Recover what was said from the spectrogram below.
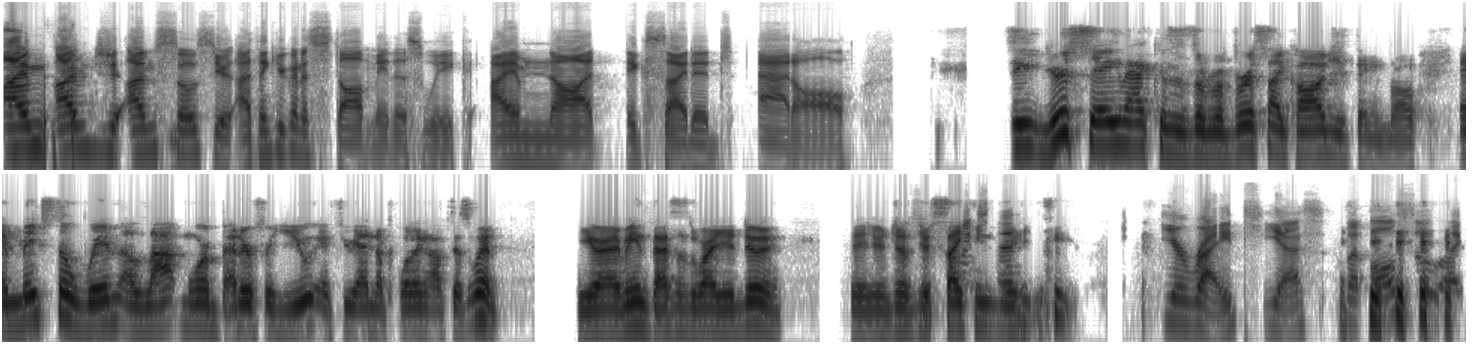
I'm I'm j- I'm so serious. I think you're gonna stop me this week. I am not excited at all. See, you're saying that because it's a reverse psychology thing, bro. It makes the win a lot more better for you if you end up pulling off this win. You know what I mean? This is what you're doing. You're just you're psyching. You're right, yes, but also like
